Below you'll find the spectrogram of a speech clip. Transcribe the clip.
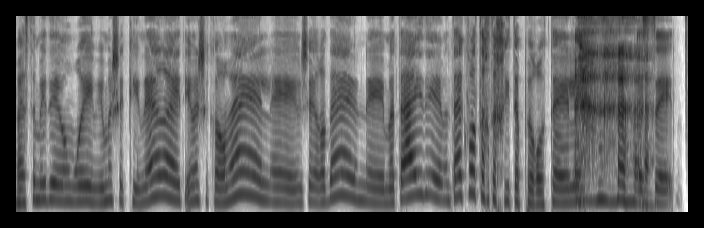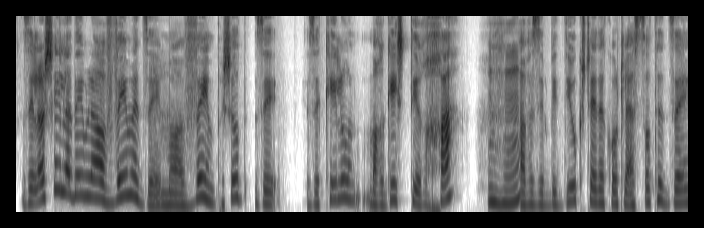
ואז תמיד היו אומרים, אמא של כנרת, אמא של כרמל, אמא של ירדן, אה, מתי, מתי כבר תחתכי את הפירות האלה? אז זה, זה לא שילדים לא אוהבים את זה, הם אוהבים, פשוט זה, זה כאילו מרגיש טרחה. Mm-hmm. אבל זה בדיוק שתי דקות לעשות את זה,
